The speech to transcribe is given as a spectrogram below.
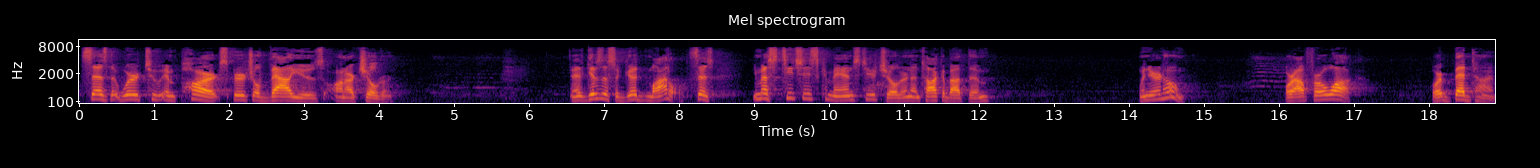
says that we're to impart spiritual values on our children. And it gives us a good model. It says, You must teach these commands to your children and talk about them when you're at home, or out for a walk, or at bedtime,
